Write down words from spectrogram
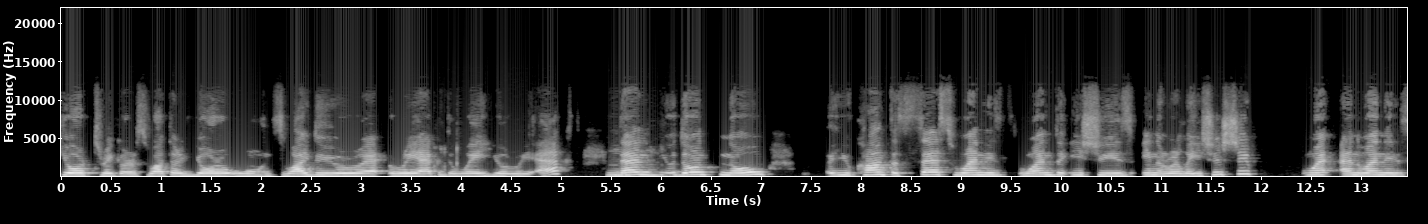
your triggers? What are your wounds? Why do you re- react the way you react mm-hmm. then you don't know you can't assess when is when the issue is in a relationship when and when is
